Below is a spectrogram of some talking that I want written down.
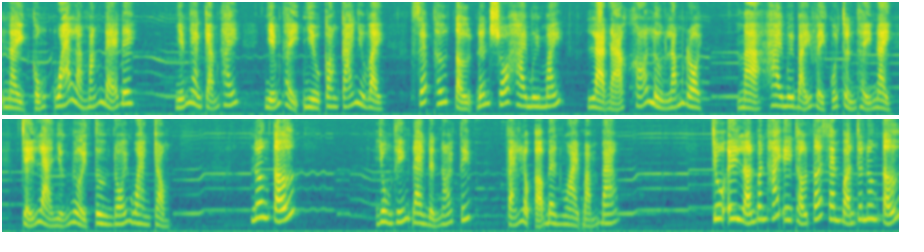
Này cũng quá là mắng đẻ đi. Nhiễm nhan cảm thấy, nhiễm thị nhiều con cái như vậy, xếp thứ tự đến số hai mươi mấy là đã khó lường lắm rồi. Mà 27 vị của trịnh thị này chỉ là những người tương đối quan trọng. Nương tử! Dung thiến đang định nói tiếp phản lục ở bên ngoài bẩm báo. Chu y lệnh bên thái y thử tới xem bệnh cho nương tử.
